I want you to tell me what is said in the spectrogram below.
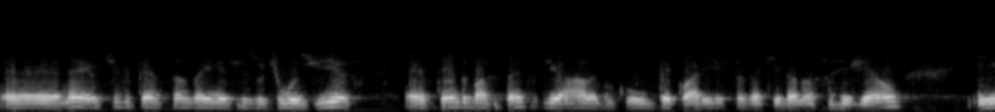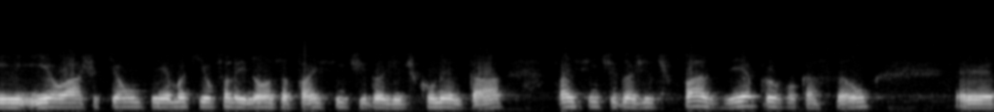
é, né, eu tive pensando aí nesses últimos dias, é, tendo bastante diálogo com pecuaristas aqui da nossa região, e, e eu acho que é um tema que eu falei, nossa, faz sentido a gente comentar, faz sentido a gente fazer a provocação é,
